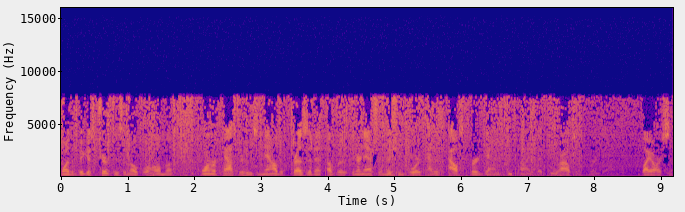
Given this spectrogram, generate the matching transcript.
one of the biggest churches in Oklahoma, former pastor who's now the president of an international mission board, had his house burned down two times. Had two houses burned down by arson.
